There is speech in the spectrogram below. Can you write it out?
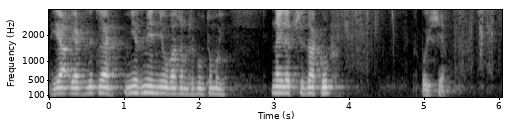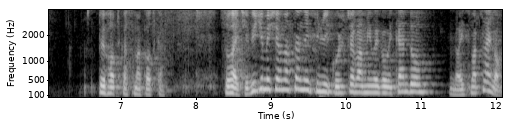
Ja, jak zwykle, niezmiennie uważam, że był to mój najlepszy zakup. Spójrzcie. Pychotka, smakotka. Słuchajcie, widzimy się w następnym filmiku. Życzę Wam miłego weekendu. No i smacznego.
